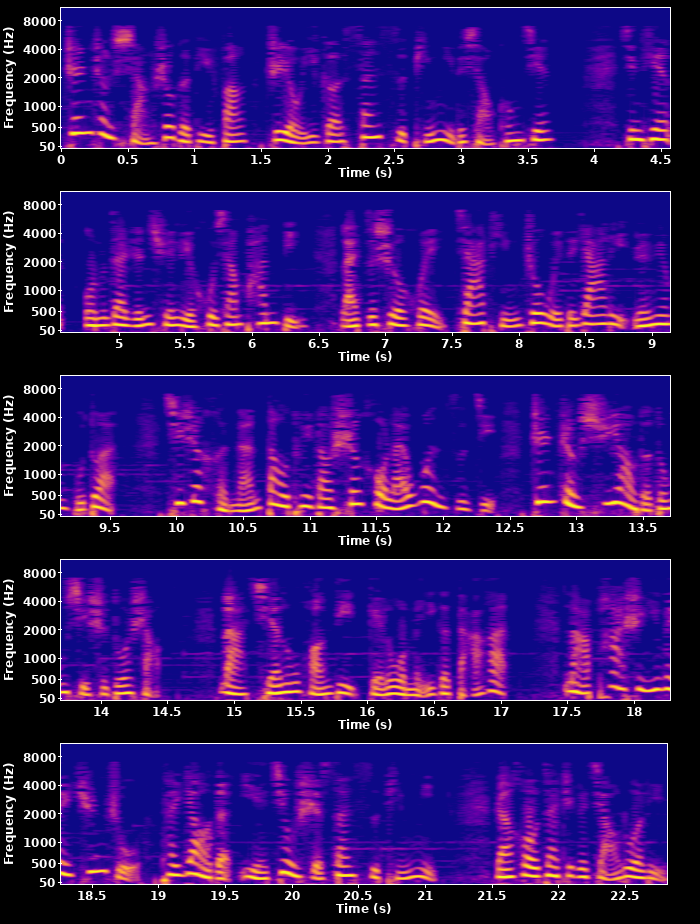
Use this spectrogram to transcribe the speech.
真正享受的地方只有一个三四平米的小空间。今天我们在人群里互相攀比，来自社会、家庭周围的压力源源不断，其实很难倒退到身后来问自己真正需要的东西是多少。那乾隆皇帝给了我们一个答案，哪怕是一位君主，他要的也就是三四平米。然后在这个角落里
